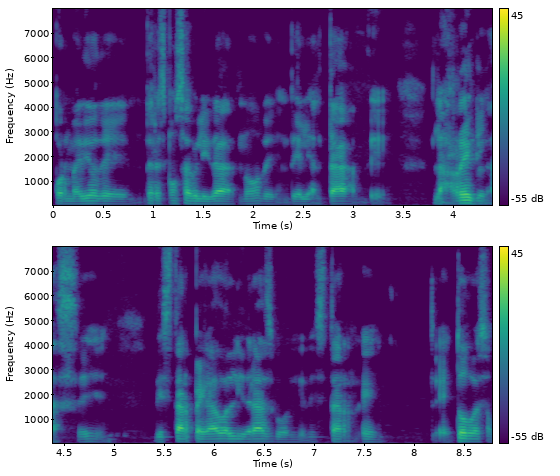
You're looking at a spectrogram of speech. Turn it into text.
por medio de, de responsabilidad, ¿no? De, de, lealtad, de las reglas, de estar pegado al liderazgo, de, estar eh, eh, todo eso,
